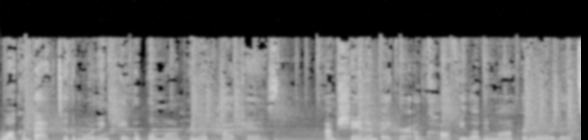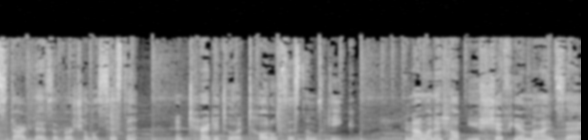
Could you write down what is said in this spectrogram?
Welcome back to the More Than Capable Mompreneur podcast. I'm Shannon Baker, a coffee loving mompreneur that started as a virtual assistant and turned into a total systems geek. And I want to help you shift your mindset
